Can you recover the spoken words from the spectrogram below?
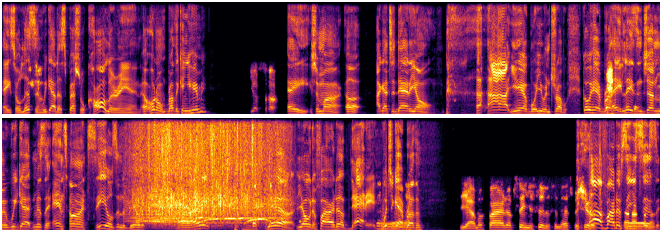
Hey, so listen, we got a special caller in. Oh, hold on, brother. Can you hear me? Yes, sir. Hey, Shamon, uh, I got your daddy on. yeah, boy, you're in trouble. Go ahead, bro. hey, ladies and gentlemen, we got Mr. Anton Seals in the building. All right. yeah, yo, the fired up daddy. What you got, brother? Yeah, I'm a fired up senior citizen. That's for sure. I'm fired up senior uh, citizen.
